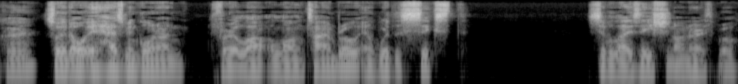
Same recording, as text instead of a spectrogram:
Okay. So it all it has been going on for a long a long time, bro, and we're the sixth civilization on Earth, bro.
